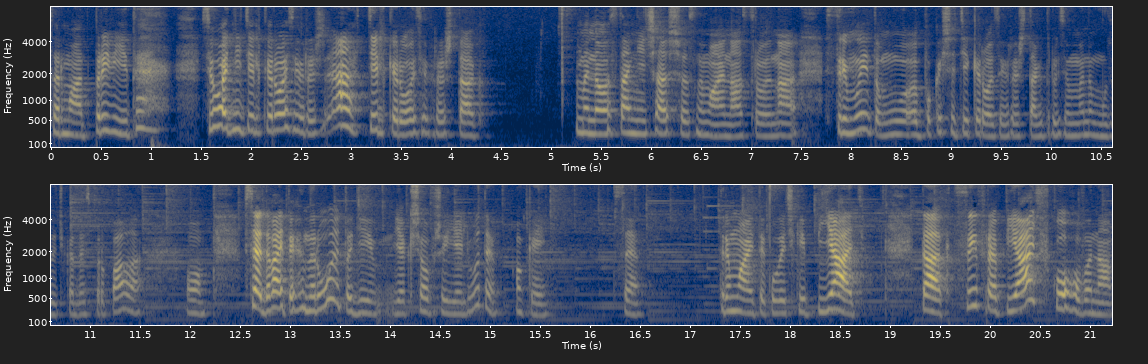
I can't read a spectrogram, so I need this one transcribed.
Сармат, привіт! Сьогодні тільки розіграш. А, тільки розіграш, так. У мене останній час щось немає настрою на стріми, тому е, поки що тільки розіграш. Так, друзі, в мене музичка десь пропала. О, все, давайте генерую тоді, якщо вже є люди. Окей, все. Тримайте кулички. 5. Так, цифра 5, в кого вона?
